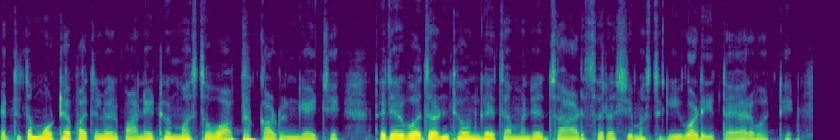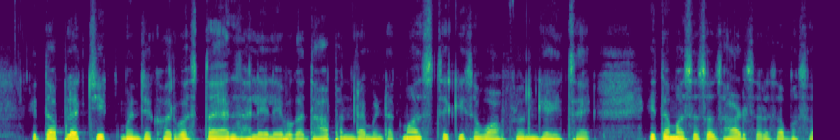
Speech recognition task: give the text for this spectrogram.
आणि तिथं मोठ्या पातळीवर पाणी ठेवून मस्त वाफ काढून घ्यायचे. त्याच्यावर वजन ठेवून घ्यायचं म्हणजे जाडसर अशी मस्त की वडी तयार होते. इथं आपला चिक म्हणजे खरवस तयार झालेलं आहे बघा दहा पंधरा मिनटात मस्त की असं वाफळून घ्यायचं आहे इथं मस्त असं झाडसर असं मस्त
